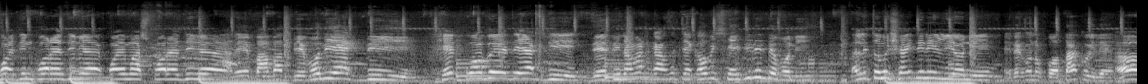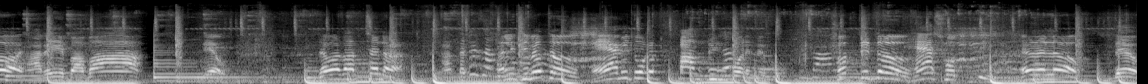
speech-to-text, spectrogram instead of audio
কয়দিন পরে দিবে কয় মাস পরে দিবে? আরে বাবা দেবনি একদিন। সে কবে দে একদিন? যেদিন আমার কাছে টাকা হবে সেই দিনই দেবনি। তাহলে তুমি সেই দিনই লিওনি এটা কোনো কথা কইলে? আরে বাবা দেও। দেওয়া যাচ্ছে না। আচ্ছা। তাহলে দিবে তো? হ্যাঁ আমি তোমাকে পাঁচ দিন পরে দেবো। সত্যি তো? হ্যাঁ সত্যি। দেও।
